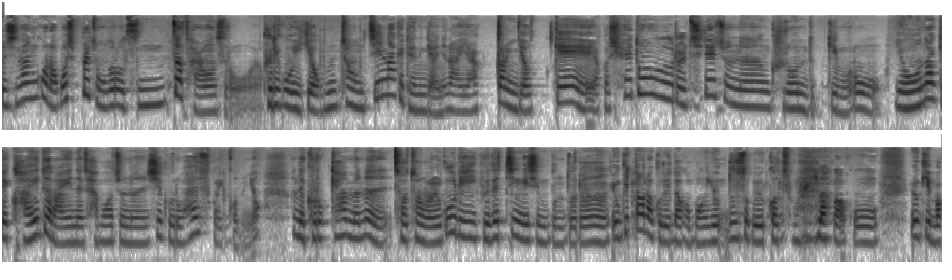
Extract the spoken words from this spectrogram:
문신한 거라고 싶을 정도로 진짜 자연스러워요. 그리고 이게 엄청 진하게 되는 게 아니라 약간 옅게 약간 섀도우를 칠해주는 그런 느낌으로 연하게 가이드라인을 잡아주는 식으로 할 수가 있거든요. 근데 그렇게 하면은 저처럼 얼굴이 부대칭이신 분들은 여기 따라 그리다가 막 눈썹 여기까지 올라가고 여기 막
